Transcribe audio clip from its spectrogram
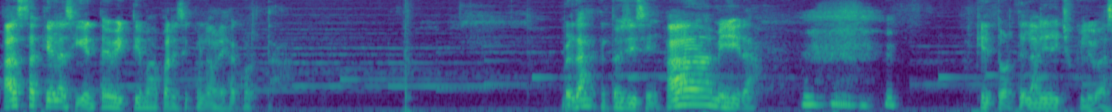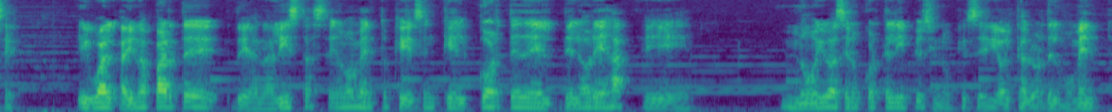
Hasta que la siguiente víctima aparece con la oreja cortada. ¿Verdad? Entonces dicen, ah, mira. que Tortel había dicho que lo iba a hacer. Igual, hay una parte de, analistas en el momento que dicen que el corte de, de la oreja eh, no iba a ser un corte limpio, sino que se dio al calor del momento.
